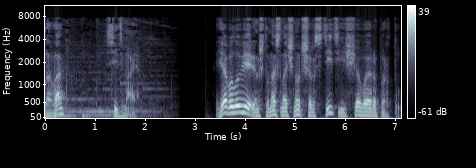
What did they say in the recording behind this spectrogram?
Глава седьмая Я был уверен, что нас начнут шерстить еще в аэропорту.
